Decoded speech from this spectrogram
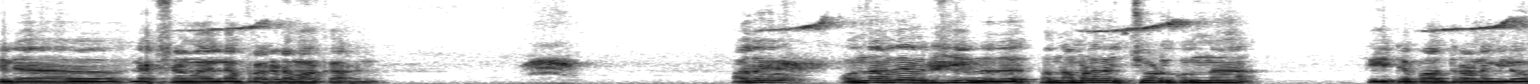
ചില ലക്ഷണങ്ങളെല്ലാം പ്രകടമാക്കാറുണ്ട്. അത് ഒന്നാമത് അവർ ചെയ്യുന്നത് ഇപ്പം നമ്മൾ വെച്ചു കൊടുക്കുന്ന തീറ്റപാത്രമാണെങ്കിലോ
